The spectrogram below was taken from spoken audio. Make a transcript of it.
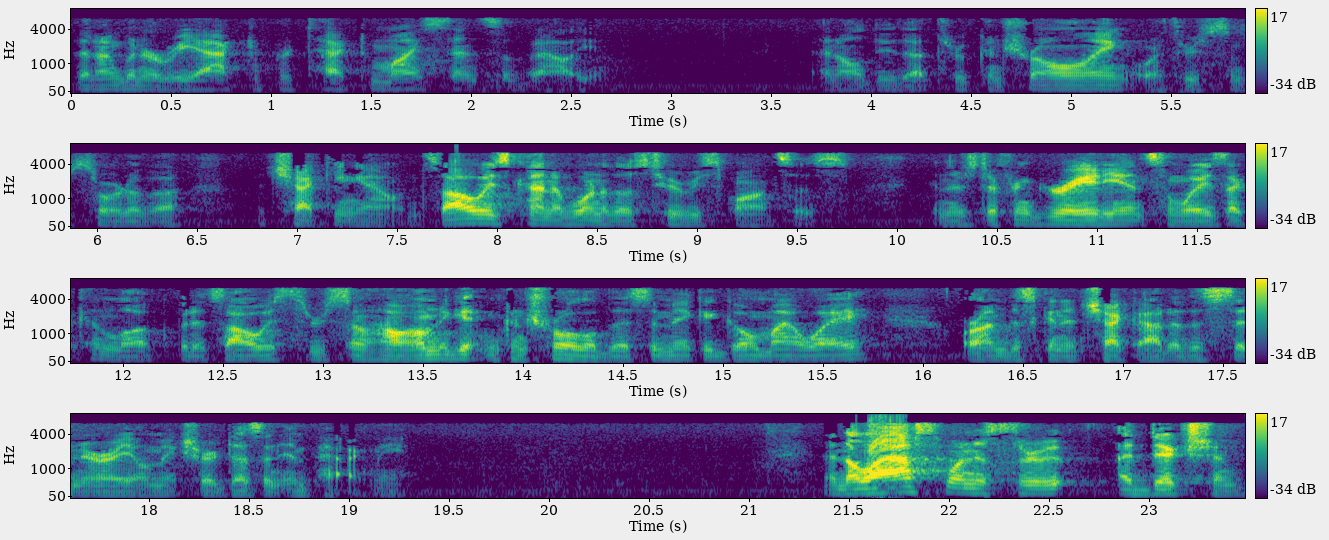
then I'm going to react to protect my sense of value. And I'll do that through controlling or through some sort of a, checking out. It's always kind of one of those two responses. And there's different gradients and ways that can look, but it's always through somehow I'm going to get in control of this and make it go my way or I'm just going to check out of this scenario and make sure it doesn't impact me. And the last one is through addiction.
